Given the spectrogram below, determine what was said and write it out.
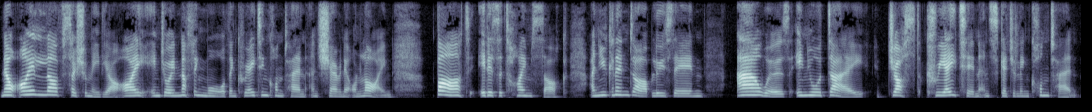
Now, I love social media. I enjoy nothing more than creating content and sharing it online but it is a time suck and you can end up losing hours in your day just creating and scheduling content.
